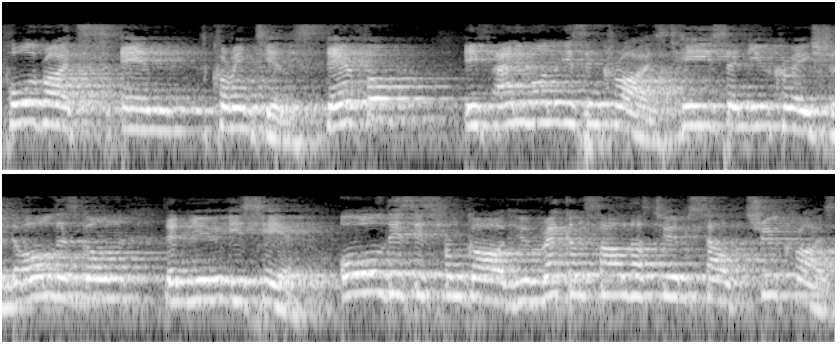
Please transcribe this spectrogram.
Paul writes in Corinthians, Therefore, if anyone is in Christ, he is a new creation. The old has gone, the new is here. All this is from God who reconciled us to himself through Christ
